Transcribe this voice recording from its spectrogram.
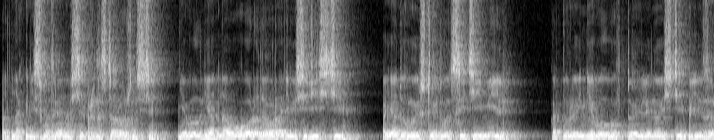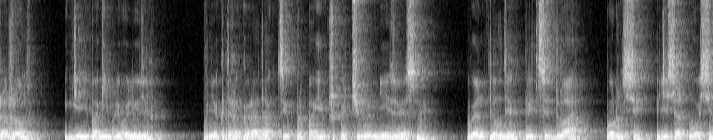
Однако, несмотря на все предосторожности, не было ни одного города в радиусе 10, а я думаю, что и 20 миль, который не был бы в той или иной степени заражен, где не погибли бы люди. В некоторых городах цифры погибших от чумы мне известны. В Энфилде – 32, Корнси – 58,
